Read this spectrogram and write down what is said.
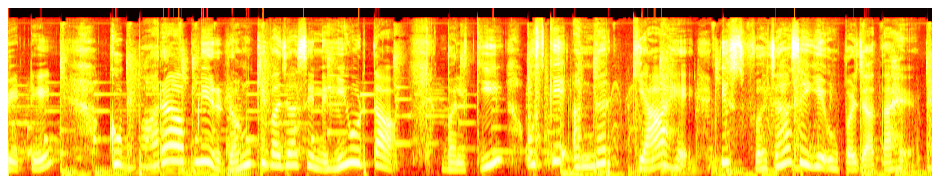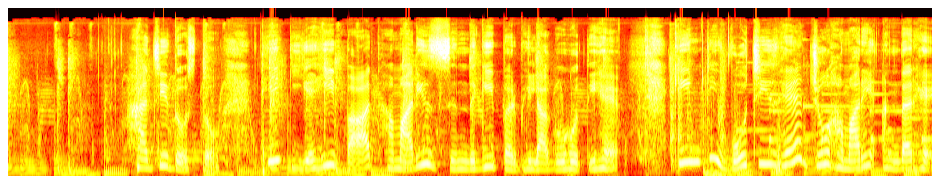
बेटे, गुब्बारा अपने रंग की वजह से नहीं उड़ता, बल्कि उसके अंदर क्या है, इस वजह से ये ऊपर जाता है। हाँ जी दोस्तों, ठीक यही बात हमारी ज़िंदगी पर भी लागू होती है। कीमती वो चीज़ है जो हमारे अंदर है।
